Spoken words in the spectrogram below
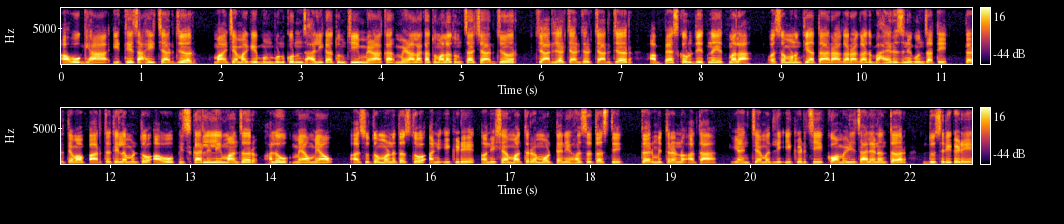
अहो घ्या इथेच आहे चार्जर माझ्या मागे बुणबुण करून झाली का तुमची? मिळा का मिळाला का तुम्हाला तुमचा चार्जर चार्जर चार्जर चार्जर अभ्यास करू देत नाहीत मला. असं म्हणून ती आता रागा रागात बाहेरच निघून जाते. तर तेव्हा पार्थ तिला म्हणतो अहो फिसकारलेली मांजर. हॅलो म्याव म्याव. असं तो म्हणत असतो आणि इकडे अनिशा मात्र मोठ्याने हसत असते. तर मित्रांनो आता यांच्यामधली इकडची कॉमेडी झाल्यानंतर दुसरीकडे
